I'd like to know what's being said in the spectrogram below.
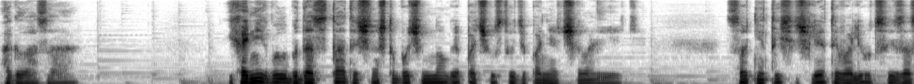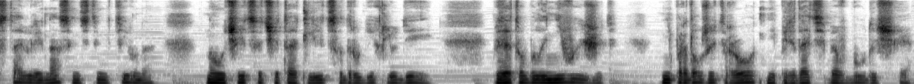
А глаза? Их одних было бы достаточно, чтобы очень многое почувствовать и понять в человеке. Сотни тысяч лет эволюции заставили нас инстинктивно научиться читать лица других людей. Без этого было не выжить, не продолжить род, не передать себя в будущее.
